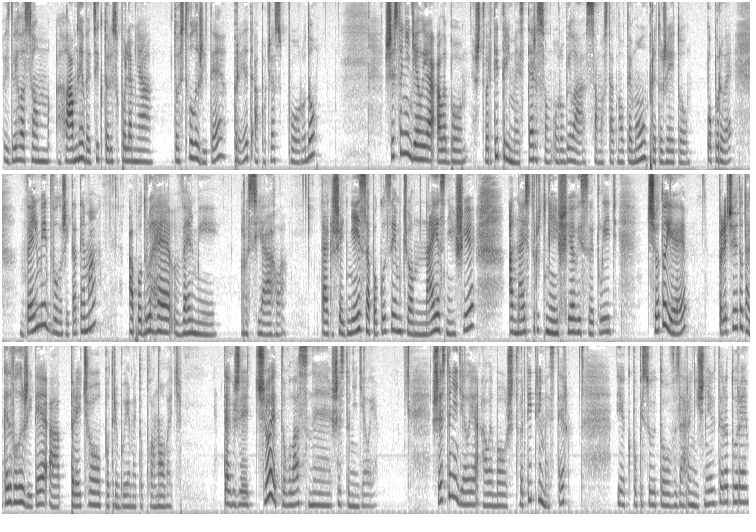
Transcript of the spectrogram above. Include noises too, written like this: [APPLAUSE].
Vyzdvihla som hlavné veci, ktoré sú podľa mňa dosť dôležité pred a počas pôrodov. 6. nedelia alebo 4. trimester som urobila samostatnou témou, pretože je to poprvé veľmi dôležitá téma, a po druhé veľmi rozsiahla. Takže dnes sa pokúsim čo najjasnejšie a najstručnejšie vysvetliť, čo to je, prečo je to také dôležité a prečo potrebujeme to plánovať. Takže čo je to vlastné 6. nedelie? 6. nedelia alebo 4. trimester, jak popisujú to v zahraničnej literatúre,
